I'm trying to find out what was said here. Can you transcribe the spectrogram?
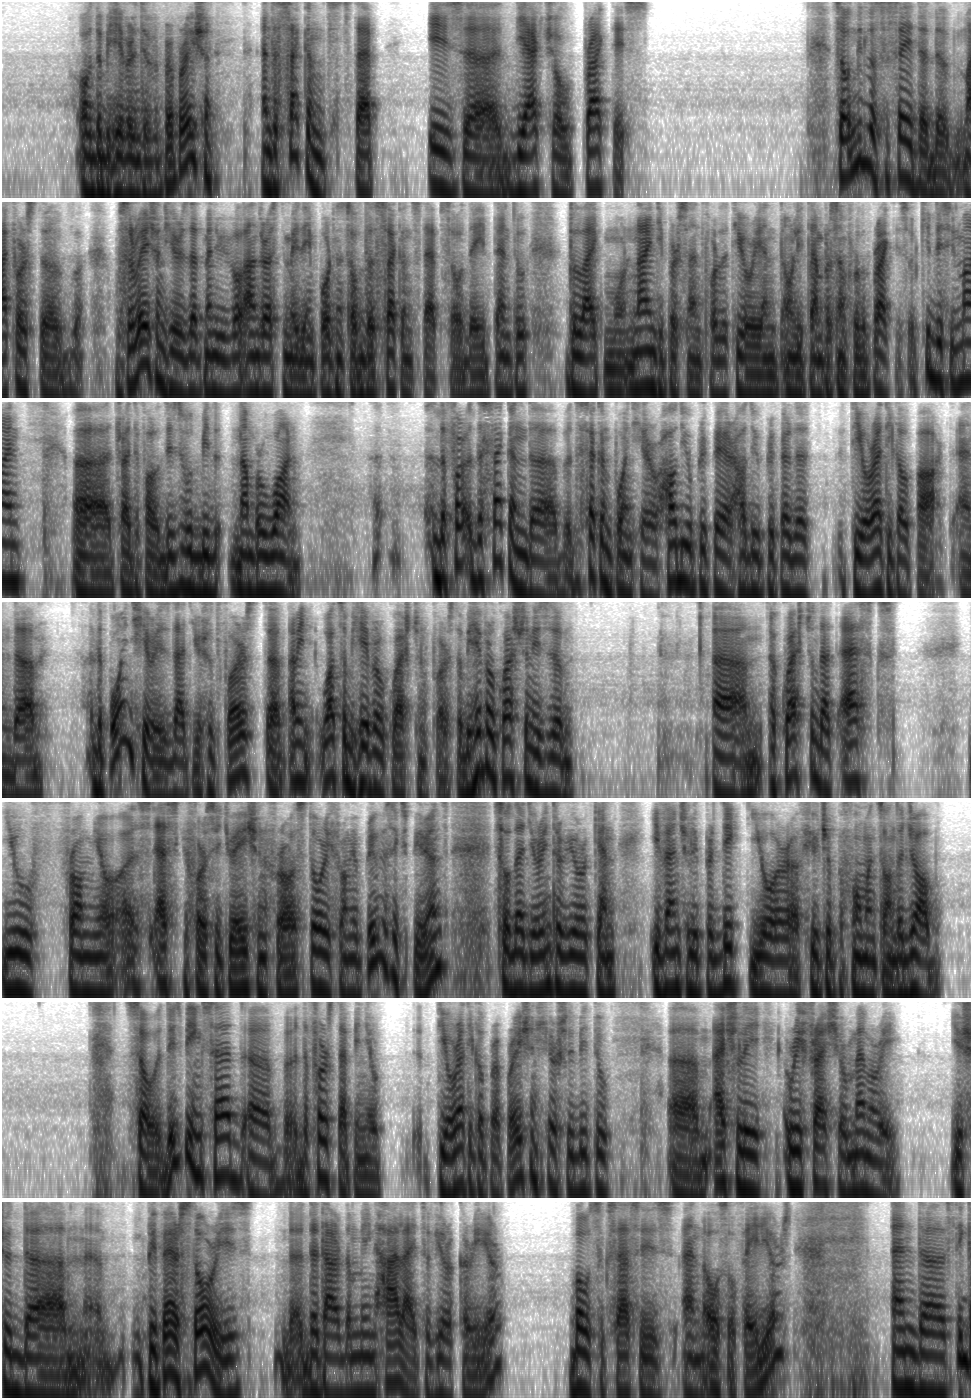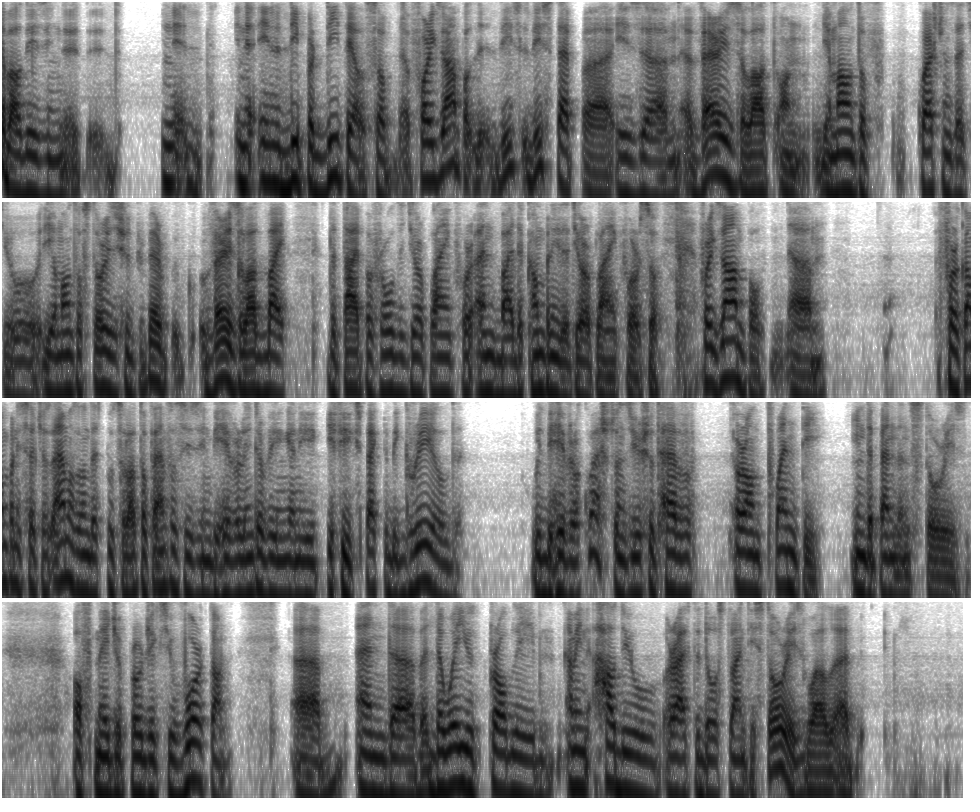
of the behavior interview preparation. And the second step is uh, the actual practice so needless to say that the, my first uh, observation here is that many people underestimate the importance of the second step. So they tend to do like more 90% for the theory and only 10% for the practice. So keep this in mind. Uh, try to follow. This would be number one. The, the second uh, the second point here. How do you prepare? How do you prepare the theoretical part? And um, the point here is that you should first. Uh, I mean, what's a behavioral question first? A behavioral question is. Um, um, a question that asks you from your uh, ask you for a situation for a story from your previous experience so that your interviewer can eventually predict your uh, future performance on the job. So this being said uh, the first step in your theoretical preparation here should be to um, actually refresh your memory. You should um, prepare stories that are the main highlights of your career both successes and also failures and uh, think about this in in, in, in a deeper detail. So, for example, this this step uh, is um, varies a lot on the amount of questions that you, the amount of stories you should prepare varies a lot by the type of role that you're applying for and by the company that you're applying for. So, for example. Um, for a company such as Amazon that puts a lot of emphasis in behavioral interviewing, and you, if you expect to be grilled with behavioral questions, you should have around 20 independent stories of major projects you've worked on. Uh, and uh, the way you probably, I mean, how do you arrive to those 20 stories? Well, uh,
